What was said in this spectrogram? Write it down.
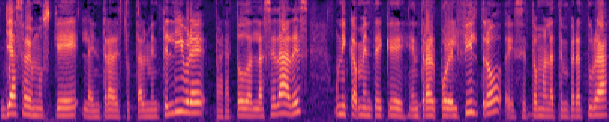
Ya sabemos que la entrada es totalmente libre para todas las edades únicamente hay que entrar por el filtro, eh, se toma la temperatura,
